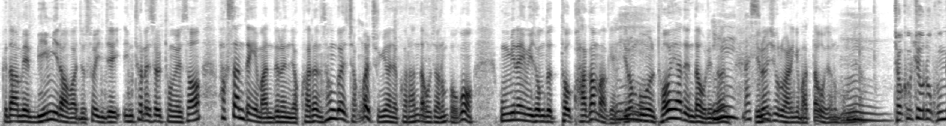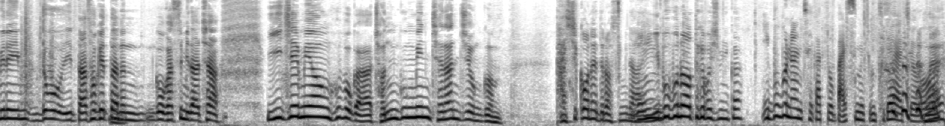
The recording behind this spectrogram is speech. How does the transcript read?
그다음에 밈이라고 하죠. 소위 이제 인터넷을 통해서 확산되게 만드는 역할은 선거에서 정말 중요한 역할을 한다고 저는 보고 국민의힘이 좀 더 더 과감하게 네. 이런 부분을 더 해야 된다 우리는 네, 이런 식으로 가는 게 맞다고 저는 봅니다. 네. 적극적으로 국민의힘도 나서겠다는 음. 것 같습니다. 자 이재명 후보가 전 국민 재난지원금 다시 꺼내 들었습니다. 네. 이 부분은 어떻게 보십니까? 이 부분은 제가 또 말씀을 좀 드려야죠. 네.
